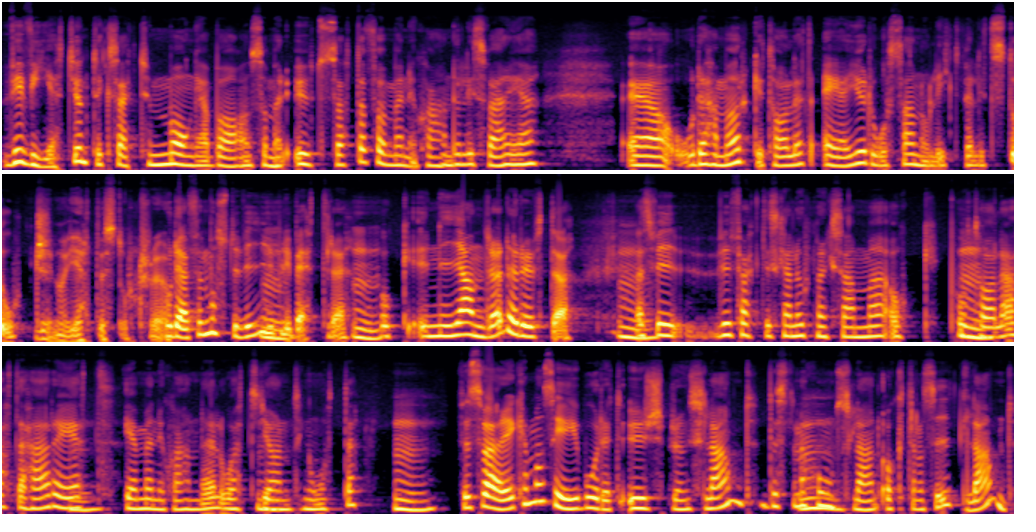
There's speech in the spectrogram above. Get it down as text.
vi vet ju inte exakt hur många barn som är utsatta för människohandel i Sverige. Eh, och det här mörkertalet är ju då sannolikt väldigt stort. Det är nog jättestort tror jag. Och därför måste vi ju Mm. bli bättre. Mm. Och ni andra där ute, Mm. att vi, vi faktiskt kan uppmärksamma och påtala att det här är, Mm. ett, är människohandel och att göra någonting åt det. Mm. För Sverige kan man se ju både ett ursprungsland, destinationsland och transitland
